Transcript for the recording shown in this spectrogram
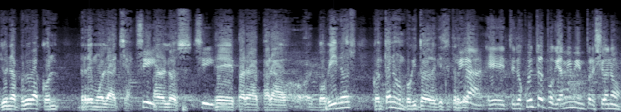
de una prueba con remolacha Sí, para los sí. eh, para para bovinos. Contanos un poquito de qué se trata. Mira, eh, te lo cuento porque a mí me impresionó.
